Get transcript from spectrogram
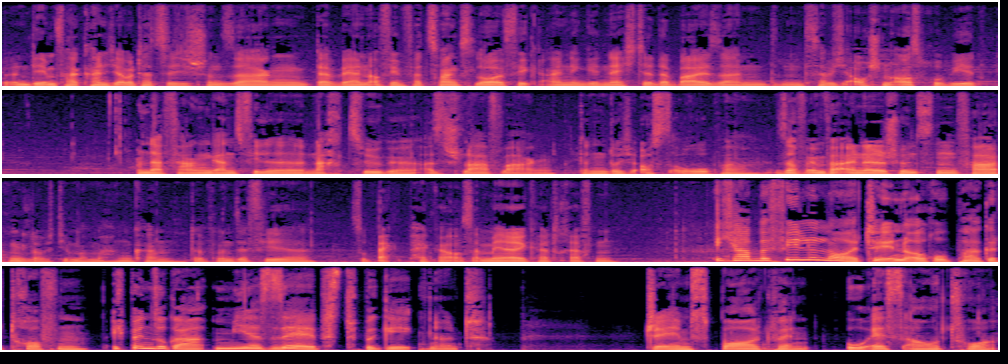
In dem Fall kann ich aber tatsächlich schon sagen, da werden auf jeden Fall zwangsläufig einige Nächte dabei sein. Das habe ich auch schon ausprobiert. Und da fahren ganz viele Nachtzüge, also Schlafwagen, dann durch Osteuropa. Ist auf jeden Fall eine der schönsten Fahrten, glaube ich, die man machen kann. Da wird man sehr viele so Backpacker aus Amerika treffen. Ich habe viele Leute in Europa getroffen. Ich bin sogar mir selbst begegnet. James Baldwin, US-Autor.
